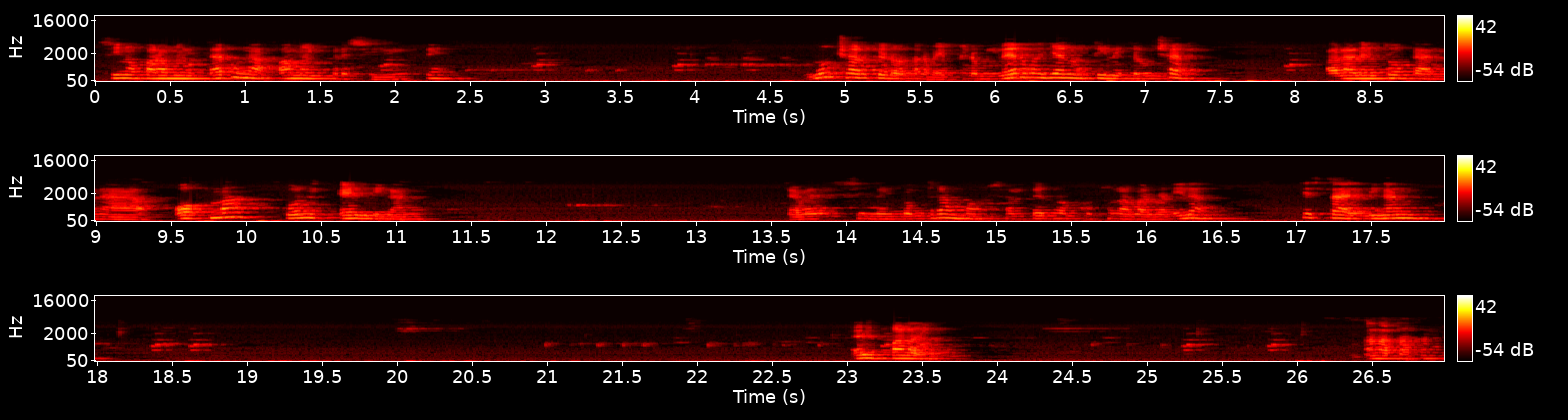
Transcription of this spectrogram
sino para aumentar una fama impresionante. Lucha arquero otra vez, pero Minerva ya no tiene que luchar. Ahora le tocan a Ogma con Eldigan. A ver si lo encontramos. Antes nos costó una barbaridad. Aquí está Eldigan. El paladín. A la taza.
